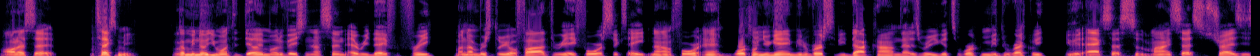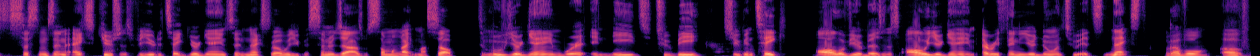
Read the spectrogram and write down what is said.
All that said, text me. Let me know you want the daily motivation I send every day for free. My number is 305 384 6894 and workonyourgameuniversity.com. That is where you get to work with me directly. You get access to the mindsets, strategies, systems, and executions for you to take your game to the next level. You can synergize with someone like myself to move your game where it needs to be so you can take all of your business, all of your game, everything you're doing to its next level of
